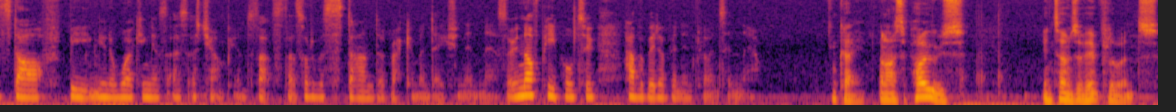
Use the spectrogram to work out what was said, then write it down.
staff being, you know, working as, as, as, champions. That's that's sort of a standard recommendation in there. So enough people to have a bit of an influence in there. Okay, and I suppose in terms of influence,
